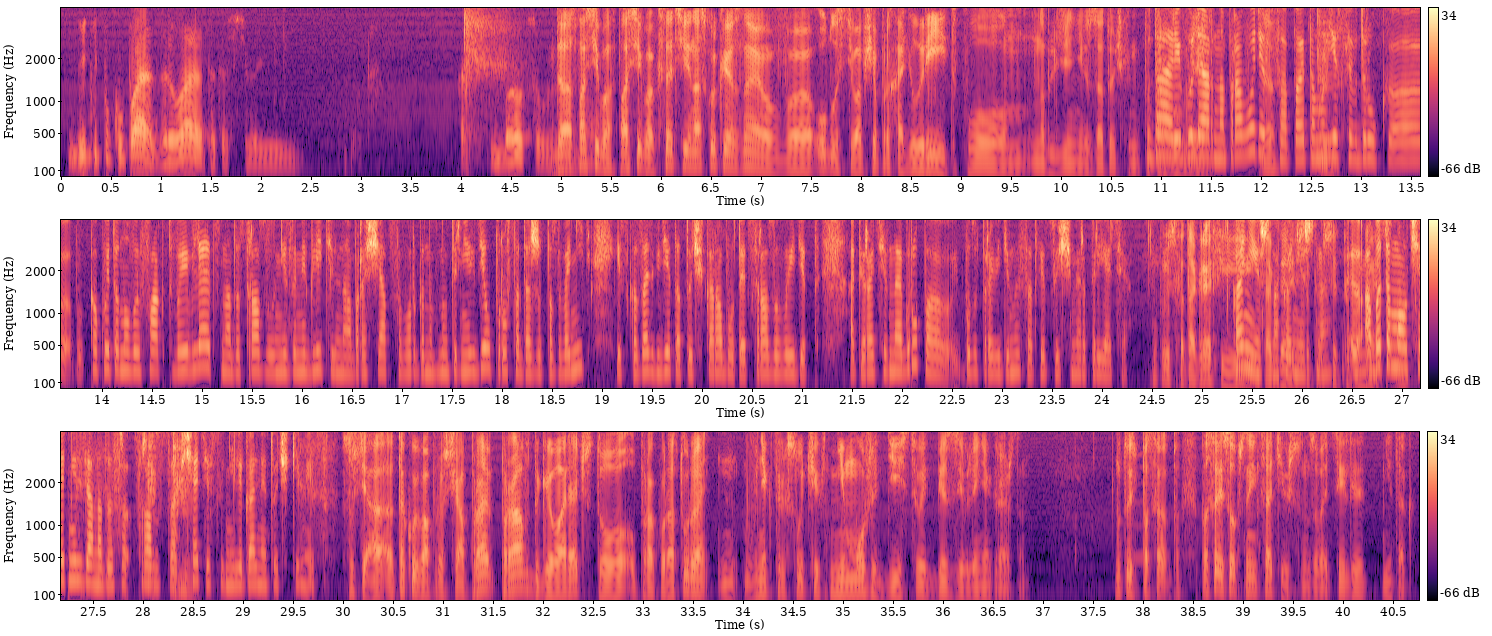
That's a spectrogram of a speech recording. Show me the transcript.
Дети покупают, взрывают это все и как бороться. Уже. Да, спасибо, спасибо. Кстати, насколько я знаю, в области вообще проходил рейд по наблюдению за точками по Да, торговле. регулярно проводится, да? поэтому если вдруг э, какой-то новый факт выявляется, надо сразу незамедлительно обращаться в органы внутренних дел, просто даже позвонить и сказать, где эта точка работает. Сразу выйдет оперативная группа и будут проведены соответствующие мероприятия. Ну, плюс фотографии Конечно, и так далее, конечно. Все, все Об этом молчать нельзя, надо сразу сообщать, если нелегальные точки имеются. Слушайте, а такой вопрос еще. А правда говорят, что прокуратура в некоторых случаях не может действовать без заявления граждан. Ну, то есть по, по своей собственной инициативе, что называется, или не так?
